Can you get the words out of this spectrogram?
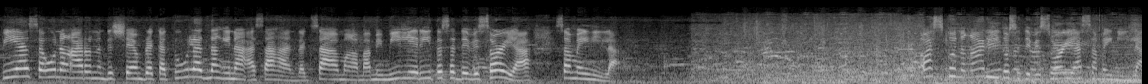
Pia, sa unang araw ng Desyembre, katulad ng inaasahan, dagsa ang mga mamimili rito sa Divisoria sa Maynila. Pasko na nga rito sa Divisoria sa Maynila.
